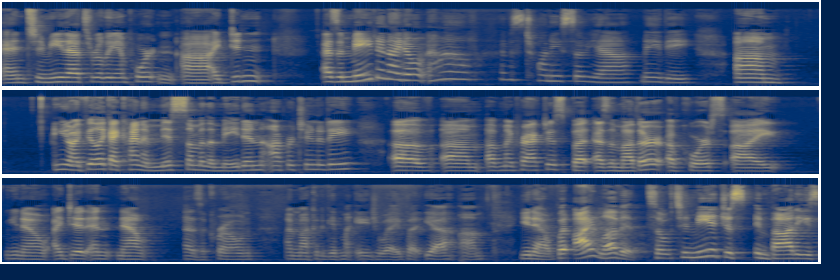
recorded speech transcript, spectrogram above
and to me that's really important. Uh, I didn't as a maiden I don't well, I was 20, so yeah, maybe. Um, you know, I feel like I kind of missed some of the maiden opportunity of um, of my practice, but as a mother, of course, I you know I did, and now as a crone, I'm not going to give my age away, but yeah, um, you know, but I love it. So to me, it just embodies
